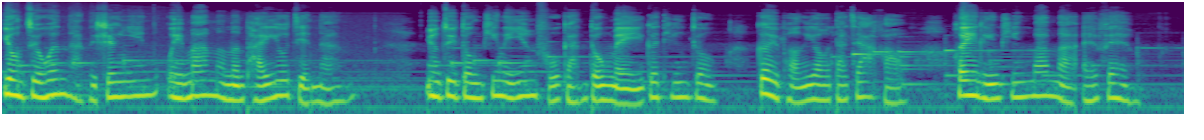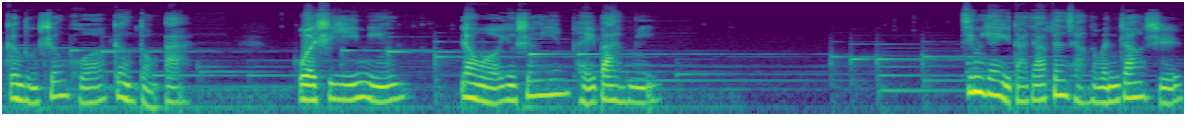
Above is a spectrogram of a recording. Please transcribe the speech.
用最温暖的声音为妈妈们排忧解难，用最动听的音符感动每一个听众。各位朋友，大家好，欢迎聆听妈妈 FM，更懂生活，更懂爱。我是移民，让我用声音陪伴你。今天与大家分享的文章是：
